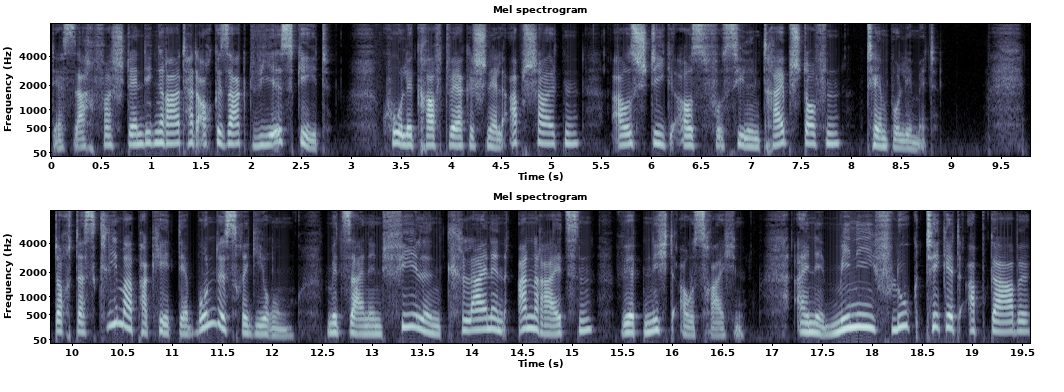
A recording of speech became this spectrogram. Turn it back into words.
Der Sachverständigenrat hat auch gesagt, wie es geht. Kohlekraftwerke schnell abschalten, Ausstieg aus fossilen Treibstoffen, Tempolimit. Doch das Klimapaket der Bundesregierung mit seinen vielen kleinen Anreizen wird nicht ausreichen eine Mini-Flugticketabgabe,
